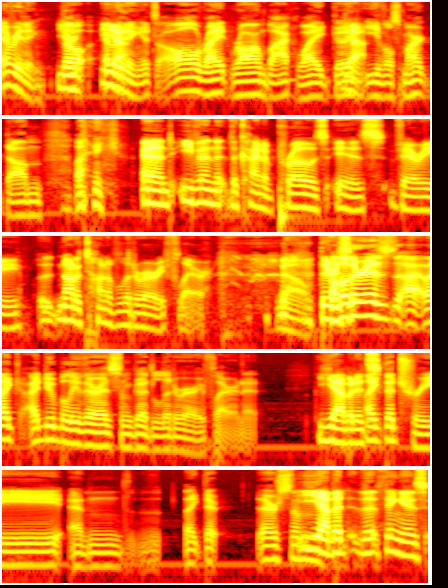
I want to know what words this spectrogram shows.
everything You're- so yeah. everything it's all right wrong black white good Yeah. evil smart dumb like And even the kind of prose is very not a ton of literary flair. no although there is uh, like i do believe there is some good literary flair in it Yeah, but it's like the tree and like there there's some yeah, but the thing is,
